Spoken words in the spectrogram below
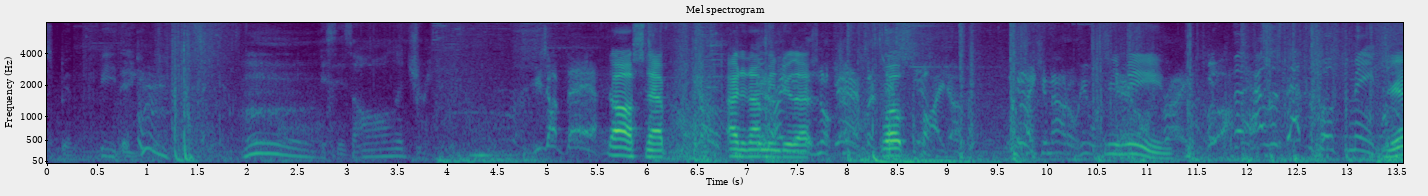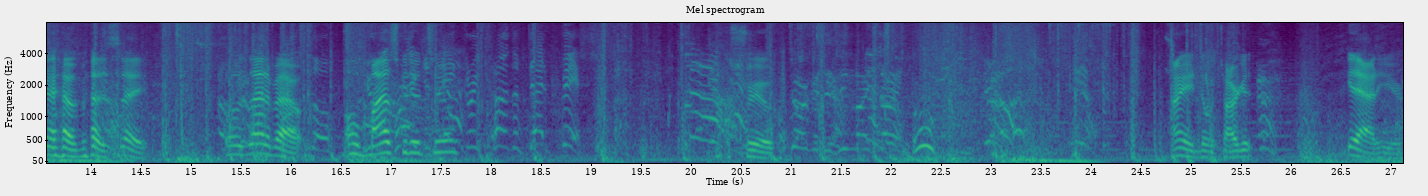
It's been feeding. This is all a dream. He's up there. Oh snap! I did not mean to do that. There's no care for Well- this him out or he will What do you mean? prey. The hell is that supposed to mean? Yeah, I was about to say. What was that about? Oh, Miles could do it too? ate Three tons of dead fish. It's true. Target is in my zone. I ain't no target. Get out of here.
